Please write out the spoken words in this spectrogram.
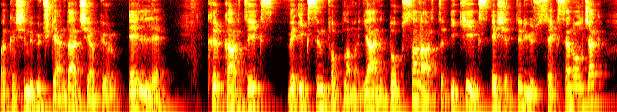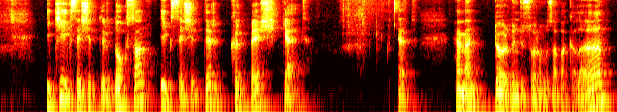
Bakın şimdi üçgende açı yapıyorum. 50, 40 artı x ve x'in toplamı. Yani 90 artı 2x eşittir 180 olacak. 2x eşittir 90, x eşittir 45 geldi. Evet. Hemen dördüncü sorumuza bakalım.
